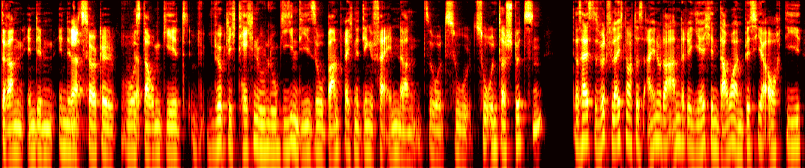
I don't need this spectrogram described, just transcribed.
dran in dem, in dem ja. Circle, wo ja. es darum geht, wirklich Technologien, die so bahnbrechende Dinge verändern, so zu, zu unterstützen. Das heißt, es wird vielleicht noch das ein oder andere Jährchen dauern, bis ihr auch die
